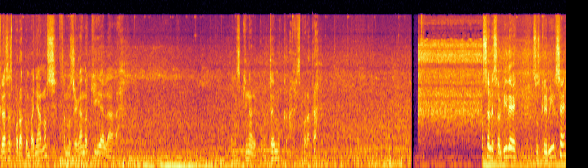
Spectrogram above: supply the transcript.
Gracias por acompañarnos. Estamos llegando aquí a la, a la esquina de Cuauhtémoc. Ah, es por acá. No se les olvide suscribirse,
